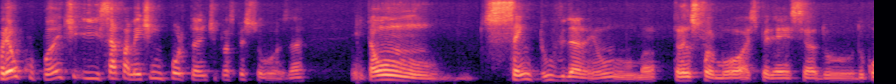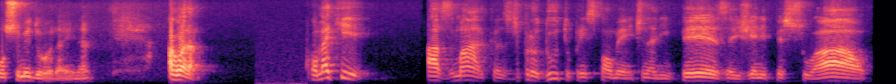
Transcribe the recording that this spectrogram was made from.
preocupante e certamente importante para as pessoas, né? Então, sem dúvida nenhuma, transformou a experiência do, do consumidor aí, né? Agora, como é que as marcas de produto, principalmente, né, limpeza, higiene pessoal,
